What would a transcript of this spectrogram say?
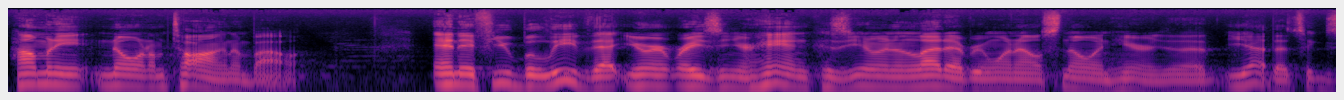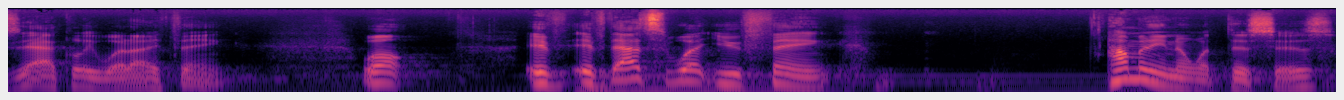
How many know what I'm talking about? And if you believe that, you aren't raising your hand because you don't let everyone else know in here. Yeah, that's exactly what I think. Well, if, if that's what you think, how many know what this is?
